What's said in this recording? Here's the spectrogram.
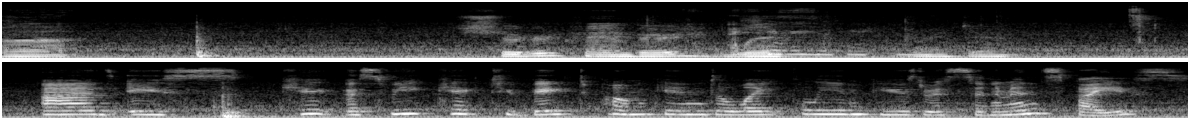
Uh, sugared cranberry with, can't read it right there. Adds a, kick, a sweet kick to baked pumpkin, delightfully infused with cinnamon spice.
